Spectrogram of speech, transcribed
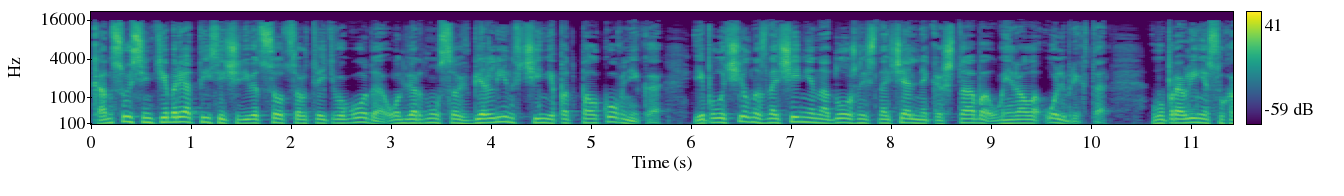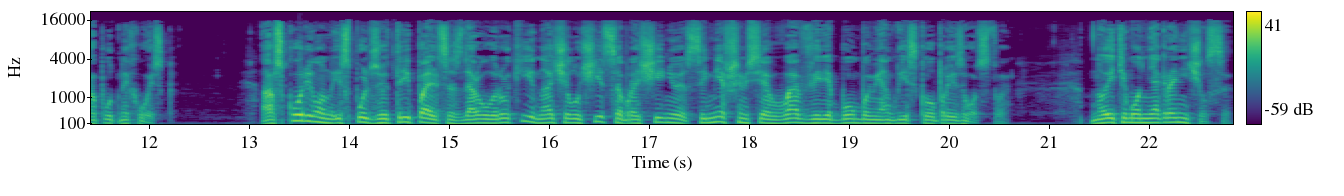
К концу сентября 1943 года он вернулся в Берлин в чине подполковника и получил назначение на должность начальника штаба у генерала Ольбрихта в управлении сухопутных войск. А вскоре он, используя три пальца здоровой руки, начал учиться обращению с имевшимся в Абвере бомбами английского производства. Но этим он не ограничился.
